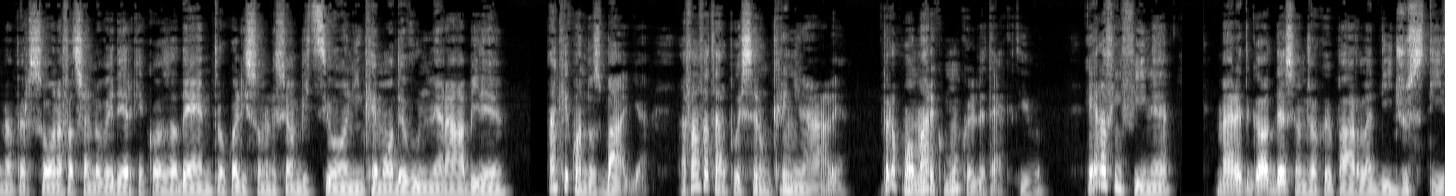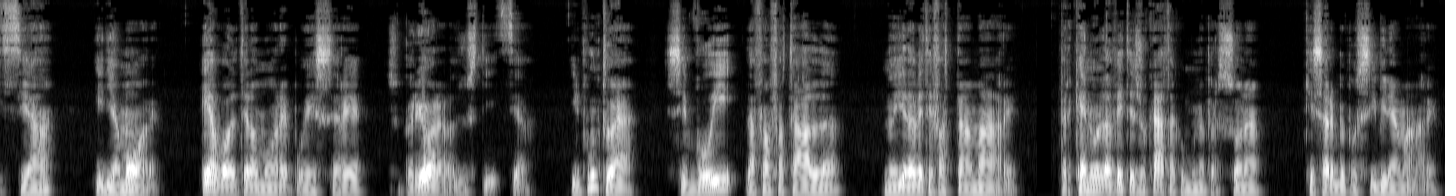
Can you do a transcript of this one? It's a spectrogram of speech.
una persona facendo vedere che cosa ha dentro, quali sono le sue ambizioni, in che modo è vulnerabile, anche quando sbaglia, la fan fatale può essere un criminale, però può amare comunque il detective. E alla fin fine Married Goddess è un gioco che parla di giustizia e di amore, e a volte l'amore può essere superiore alla giustizia. Il punto è, se voi la fan fatale non gliel'avete fatta amare, perché non l'avete giocata come una persona che sarebbe possibile amare,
